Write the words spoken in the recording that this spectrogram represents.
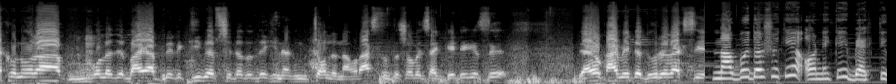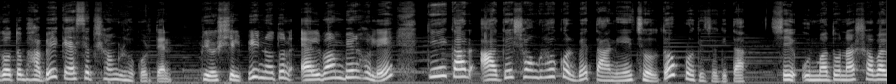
এখন ওরা বলে যে, ভাই, আপনি এটা কি ব্যবসাটা তো দেখি না, এখন চলে না। ওরা আস্তে আস্তে সবাই সাইড কেটে গেছে। যাই হোক, আমি এটা ধরে রাখছি। নব্বই দশকে অনেকেই ব্যক্তিগতভাবে ক্যাসেট সংগ্রহ করতেন। প্রিয় শিল্পীর নতুন অ্যালবাম বের হলে কে কার আগে সংগ্রহ করবে তা নিয়ে চলতো প্রতিযোগিতা। সেই উন্মাদনা সবাই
